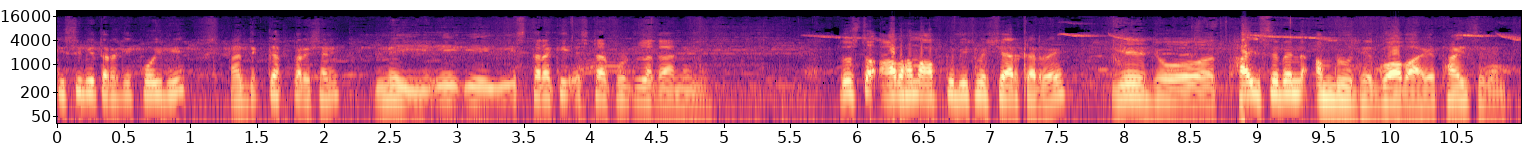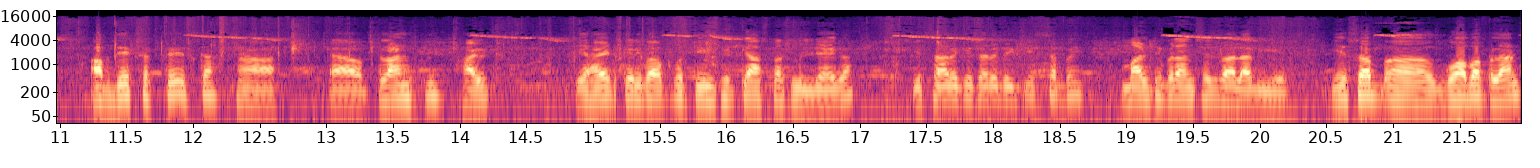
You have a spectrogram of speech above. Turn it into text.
किसी भी तरह की कोई भी दिक्कत परेशानी नहीं है। ये, ये, ये इस तरह की स्टार फ्रूट लगाने में। दोस्तों अब हम आपके बीच में शेयर कर रहे हैं। ये जो थाई सेवन अमरूद है गोवा है थाई सेवन आप देख सकते हैं इसका प्लांट की हाइट ये हाइट करीब आपको तीन फीट के आसपास मिल जाएगा। ये सारे के सारे देखिए, सब भाई मल्टी ब्रांचेज वाला भी है। ये सब गुआबा प्लांट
